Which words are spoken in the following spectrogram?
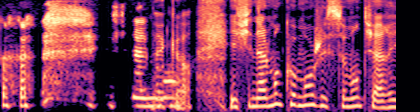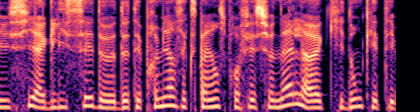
D'accord. Et finalement, comment justement tu as réussi à glisser de, tes premières expériences professionnelles, qui donc étaient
